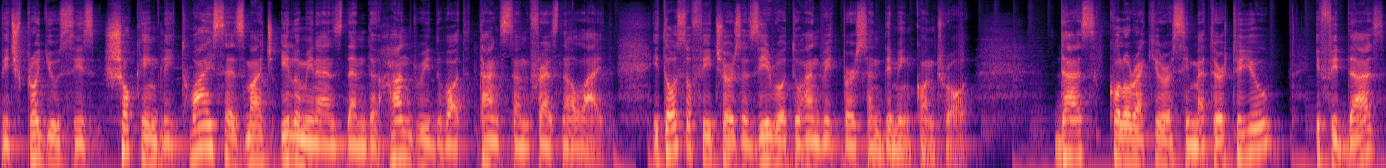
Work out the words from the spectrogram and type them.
which produces shockingly twice as much illuminance than the 100 watt tungsten Fresnel light. It also features a 0 to 100% dimming control. Does color accuracy matter to you? If it does,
